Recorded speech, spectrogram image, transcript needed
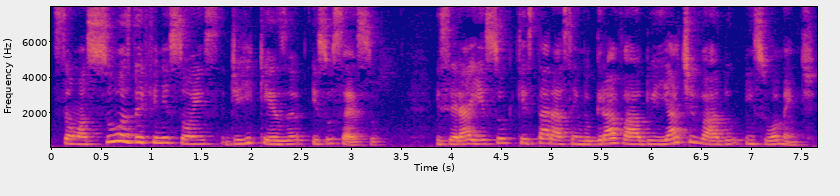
são as suas definições de riqueza e sucesso e será isso que estará sendo gravado e ativado em sua mente.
